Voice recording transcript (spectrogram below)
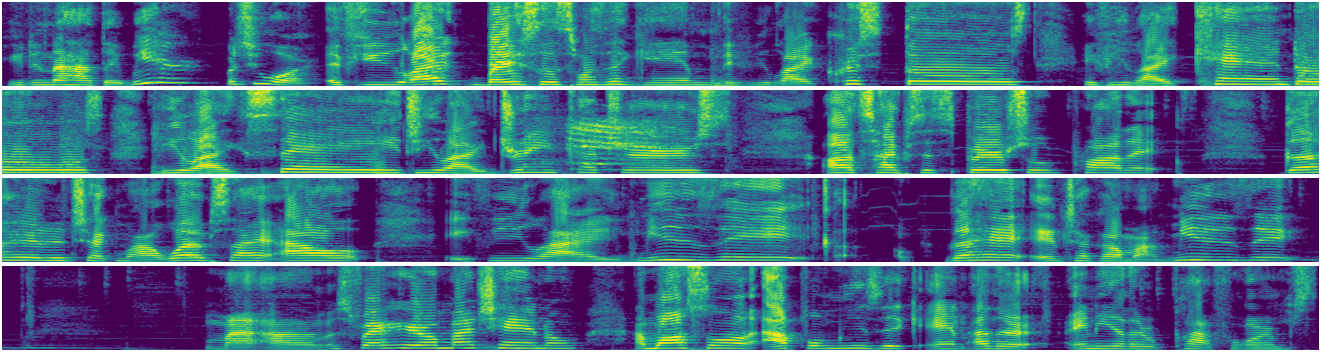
you do not have to be here, but you are. If you like bracelets, once again, if you like crystals, if you like candles, you like sage, you like dream catchers, all types of spiritual products, go ahead and check my website out. If you like music, go ahead and check out my music. My um, it's right here on my channel. I'm also on Apple Music and other any other platforms.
